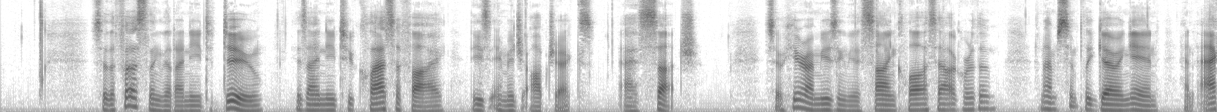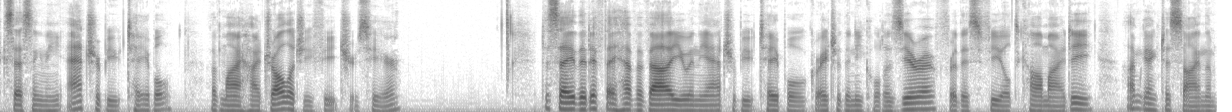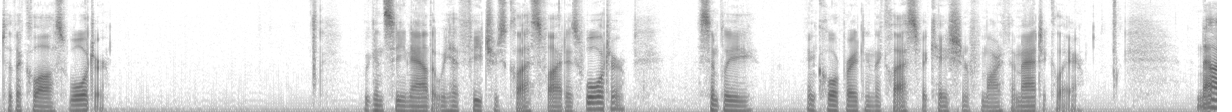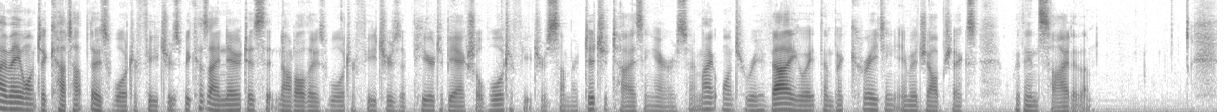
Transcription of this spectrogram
So the first thing that I need to do is I need to classify these image objects as such. So here I'm using the assign class algorithm and I'm simply going in and accessing the attribute table of my hydrology features here to say that if they have a value in the attribute table greater than equal to 0 for this field COM_ID, I'm going to assign them to the class water we can see now that we have features classified as water. Simply incorporating the classification from our thematic layer. Now I may want to cut up those water features because I notice that not all those water features appear to be actual water features. Some are digitizing errors, so I might want to reevaluate them by creating image objects with inside of them.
